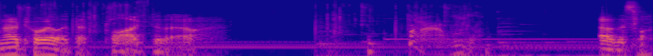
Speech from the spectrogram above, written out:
There's no toilet that's clogged, though. Oh, this one.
